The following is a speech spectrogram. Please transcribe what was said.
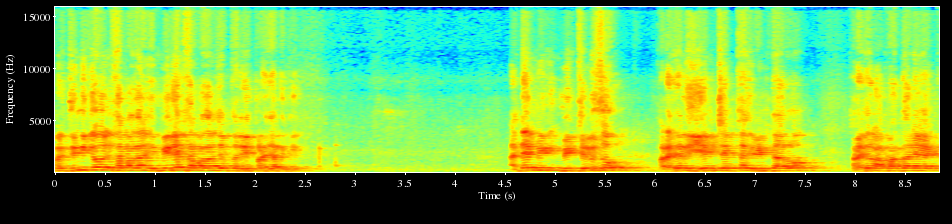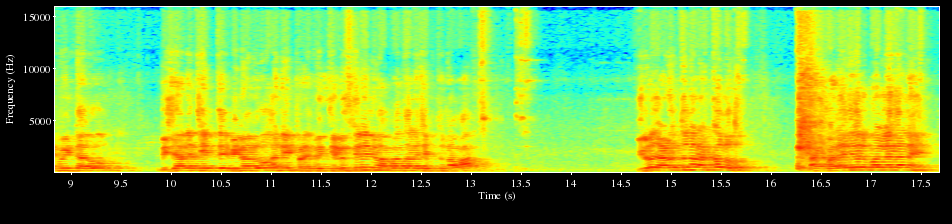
మరి దీనికి ఎవరు సమాధానం? మీరేం సమాధానం చెప్తారు ఈ ప్రజలకి? అంటే మీకు మీకు తెలుసు ప్రజలు ఏం చెప్తే అది వింటారు ప్రజలు అబద్ధాలే ఎక్కువ వింటారు నిజాలు చెప్తే వినరు అని ప్ర- మీకు తెలుసుకునే నువ్వు అబద్ధాలు చెప్తున్నావా? ఈరోజు అడుగుతున్నారు అక్కలు. నాకు పదహైదు వేలు పడలేదని.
